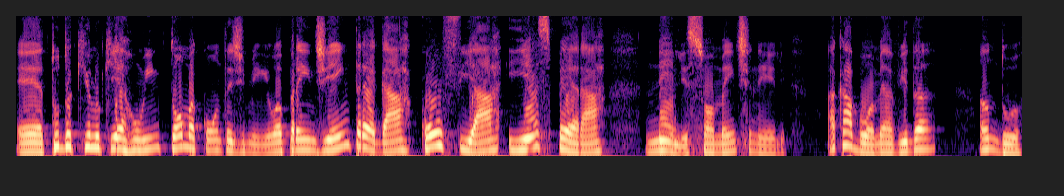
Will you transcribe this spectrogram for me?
é, tudo aquilo que é ruim toma conta de mim. Eu aprendi a entregar, confiar e esperar nele, somente nele. Acabou, a minha vida andou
